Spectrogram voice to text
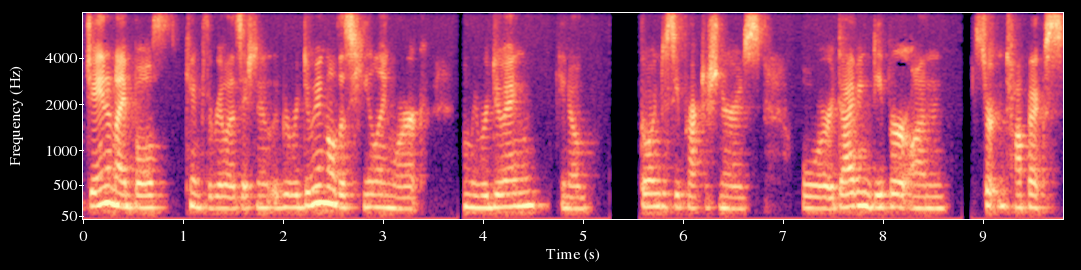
jane and i both came to the realization that we were doing all this healing work and we were doing you know going to see practitioners or diving deeper on certain topics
